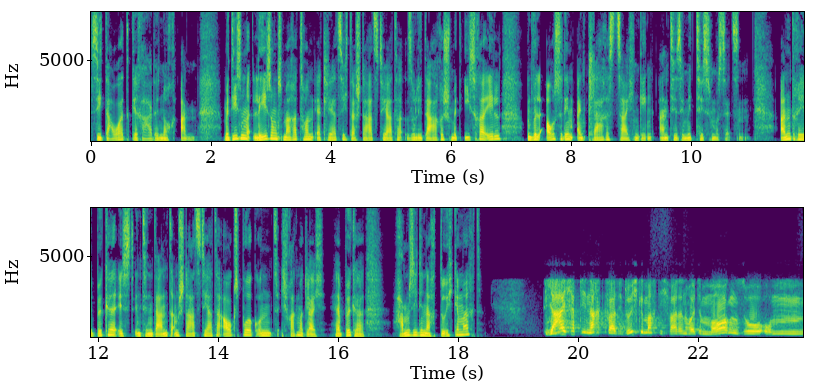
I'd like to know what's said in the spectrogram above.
sie dauert gerade noch an. Mit diesem Lesungsmarathon erklärt sich das Staatstheater solidarisch mit Israel und will außerdem ein klares Zeichen gegen Antisemitismus setzen. André Bücker ist Intendant am Staatstheater Augsburg und ich frage mal gleich, Herr Bücker, haben Sie die Nacht durchgemacht? Ja, ich habe die Nacht quasi durchgemacht. Ich war dann heute Morgen so um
